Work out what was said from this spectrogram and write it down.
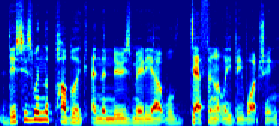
this is when the public and the news media will definitely be watching.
